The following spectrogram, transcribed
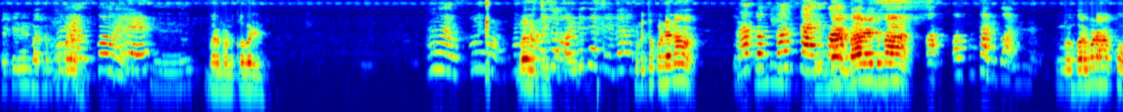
ಯಾಕೆ ನೀನು ಬಾತ್ರೂಮ್ ಬರೋದು ಬರ ಮನ್ಕೊಬರ್ರಿ ಬಾ ಅಜ್ಜಿ ಕುಡಿ ತಗೊಂಡೇನೋ ಬಾ ಬಾರ ಇದು ಬಾ ಬ- ಬರಬೇಡ ಹಾಕು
